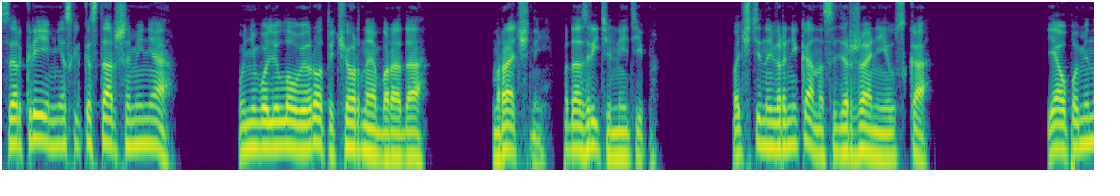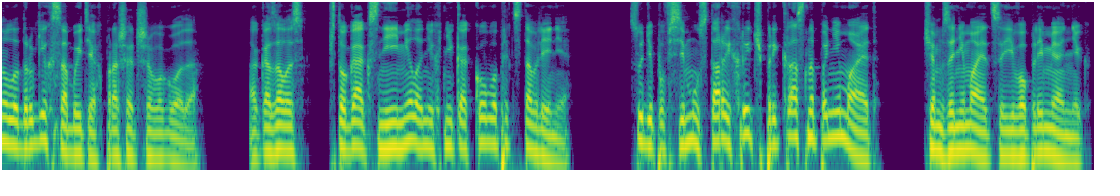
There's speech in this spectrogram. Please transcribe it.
Сэр Крейм несколько старше меня. У него лиловый рот и черная борода. Мрачный, подозрительный тип. Почти наверняка на содержании узка. Я упомянул о других событиях прошедшего года. Оказалось, что Гакс не имел о них никакого представления. Судя по всему, старый хрыч прекрасно понимает, чем занимается его племянник.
